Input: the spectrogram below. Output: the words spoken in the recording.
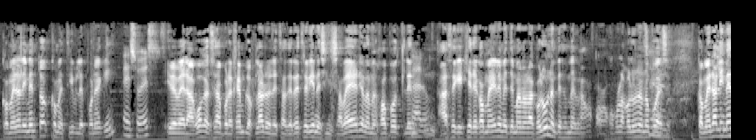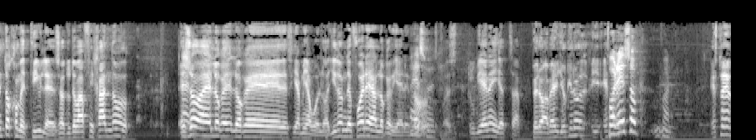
Comer alimentos comestibles, pone aquí. Eso es. Y beber agua, que, o sea, por ejemplo, claro, el extraterrestre viene sin saber y a lo mejor pues, le- Claro. hace que quiere comer y le mete mano a la columna, empieza a la columna, no Sí. puede ser. Comer alimentos comestibles, o sea, tú te vas fijando. Eso es lo que, lo que decía mi abuelo. Allí donde fueres, haz lo que vieres, ¿no? Eso es. Pues tú vienes y ya está. Pero a ver, yo quiero... Esto, Por eso, bueno, Esto es-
